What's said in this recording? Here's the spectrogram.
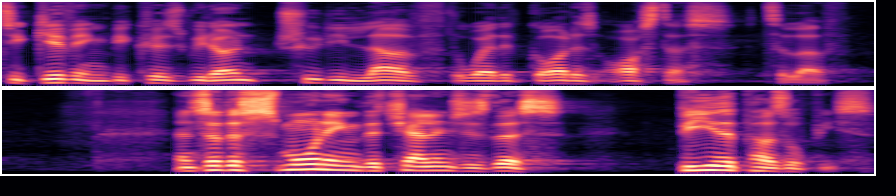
to giving because we don't truly love the way that God has asked us to love. And so this morning, the challenge is this be the puzzle piece.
